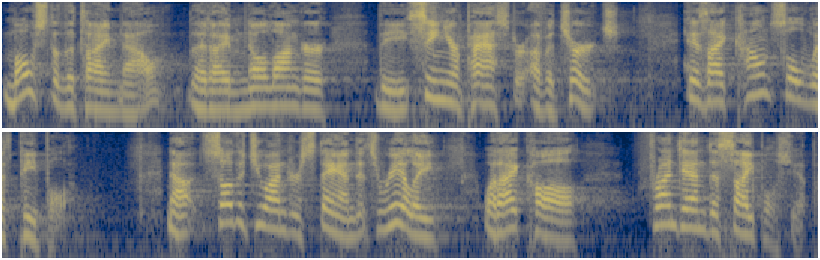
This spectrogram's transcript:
most of the time now that I'm no longer the senior pastor of a church is I counsel with people. Now, so that you understand, it's really what I call front end discipleship.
